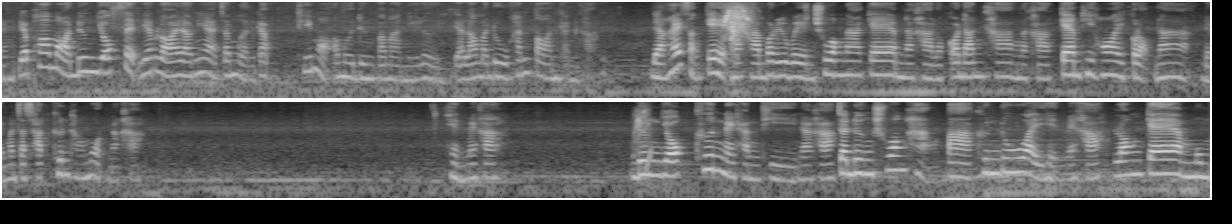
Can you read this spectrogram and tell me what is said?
ง เดี๋ยวพอหมอดึงยกเสร็จเรียบร้อยแล้วเนี่ยจะเหมือนกับที่หมอเอามือดึงประมาณนี้เลย เดี๋ยวเรามาดูขั้นตอนกันค่ะ เดี๋ยวให้สังเกตนะคะบริเวณช่วงหน้าแก้มนะคะแล้วก็ด้านข้างนะคะ แก้มที่ห้อยกรอบหน้า เดี๋ยวมันจะชัดขึ้นทั้งหมดนะคะ เห็นไหมคะดึงยกขึ้นในทันทีนะคะ จะดึงช่วงหางตาขึ้นด้วยเห็นไหมคะร่องแก้มมุม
